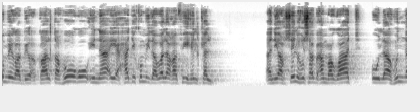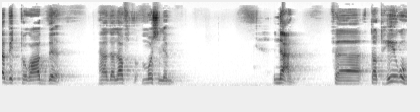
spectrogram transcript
أمر قال طهور إناء أحدكم إذا ولغ فيه الكلب. أن يغسله سبع مرات أولاهن بالتراب. هذا لفظ مسلم. نعم. فتطهيره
